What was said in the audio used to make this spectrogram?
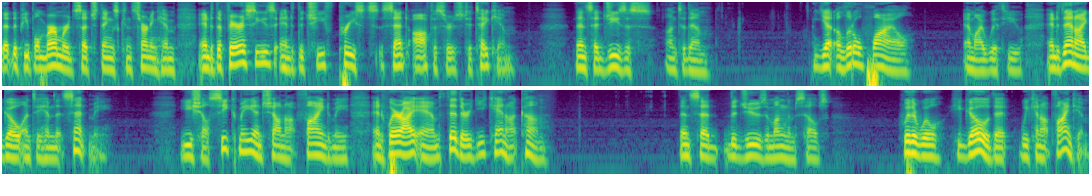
that the people murmured such things concerning him, and the Pharisees and the chief priests sent officers to take him. Then said Jesus unto them, Yet a little while am I with you, and then I go unto him that sent me. Ye shall seek me, and shall not find me, and where I am, thither ye cannot come. Then said the Jews among themselves, Whither will he go that we cannot find him?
